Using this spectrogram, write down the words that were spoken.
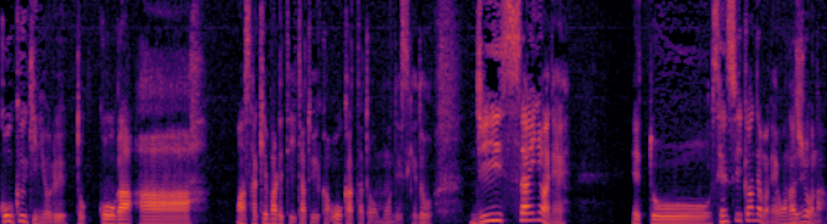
航空機による特攻が、あまあ、叫ばれていたというか多かったと思うんですけど、実際にはね、えっと、潜水艦でもね、同じような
